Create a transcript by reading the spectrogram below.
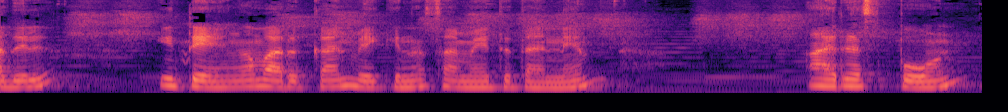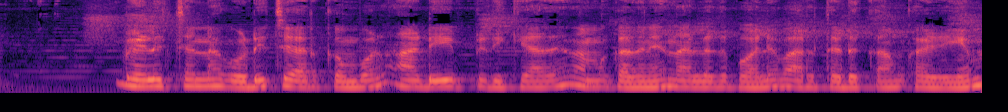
അതിൽ ഈ തേങ്ങ വറുക്കാൻ വെക്കുന്ന സമയത്ത് തന്നെ അര സ്പൂൺ വെളിച്ചെണ്ണ കൂടി ചേർക്കുമ്പോൾ അടി പിടിക്കാതെ നമുക്കതിനെ നല്ലതുപോലെ വറുത്തെടുക്കാൻ കഴിയും.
